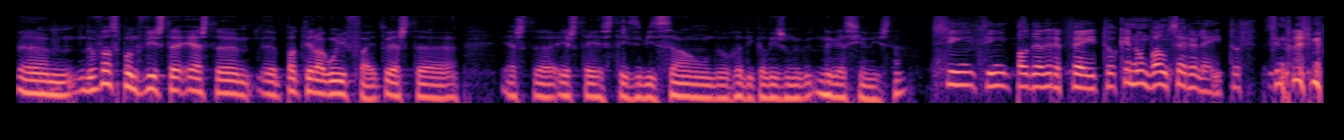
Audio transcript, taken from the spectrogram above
Um, do vosso ponto de vista, esta eh, pode ter algum efeito, esta, esta, esta, esta exibição do radicalismo negacionista? Sim, sim, pode haver efeito que não vão ser eleitos, simplesmente.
